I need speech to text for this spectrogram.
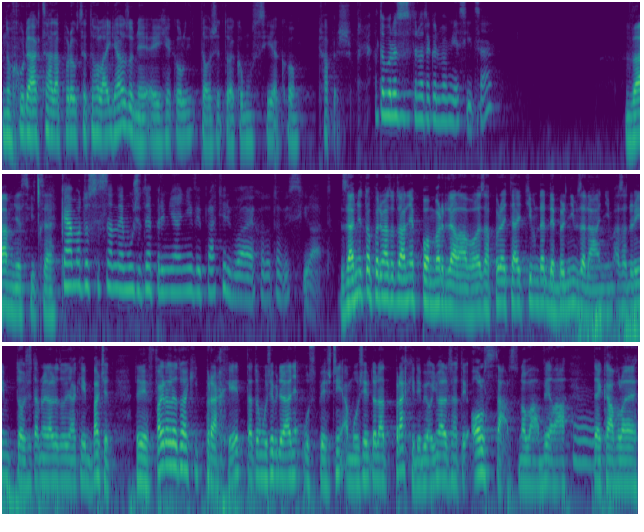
No chudák celá ta produkce toho Lighthouse, mě je jich jako líto, že to jako musí jako, chápeš? A to bude zase trvat jako dva měsíce? Dva měsíce. Kámo, to si snad nemůžete primě ani vyplatit, vole, jako toto vysílat. Za mě to prima totálně pomrdala, vole, za prvé tady tím debilním zadáním a za druhým to, že tam nedali to nějaký budget. Kdyby fakt dali to nějaký prachy, tak to může být reálně úspěšný a může jim to dát prachy. Kdyby oni měli třeba ty All Stars, nová vila, hmm. taká vole,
